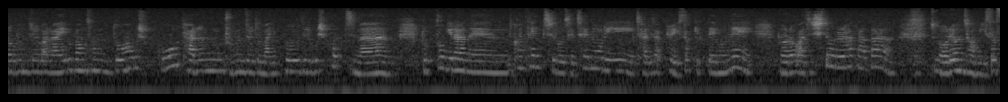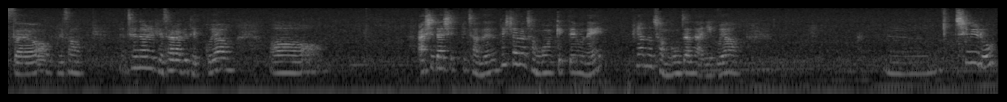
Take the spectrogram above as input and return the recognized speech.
여러분들과 라이브 방송도 하고 싶고 다른 부분들도 많이 보여드리고 싶었지만 룩북이라는 컨텐츠로 제 채널이 자리 잡혀 있었기 때문에 여러 가지 시도를 하다가 좀 어려운 점이 있었어요. 그래서 채널을 개설하게 됐고요. 어, 아시다시피 저는 패션을 전공했기 때문에 피아노 전공자는 아니고요. 음, 취미로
